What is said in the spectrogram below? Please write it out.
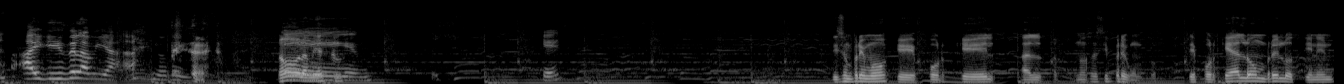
Ay, ¿qué dice la mía? Ay, no tengo. No, la mía está- Eh, ¿Qué? Dice un primo que por qué el- al, no sé si pregunto, de por qué al hombre lo tienen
